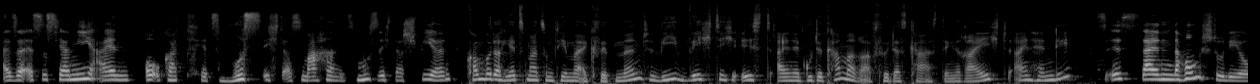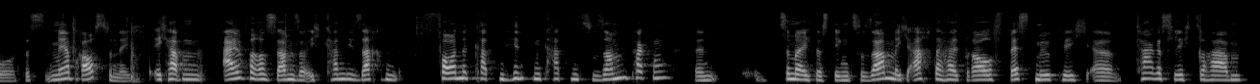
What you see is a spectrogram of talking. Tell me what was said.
Also es ist ja nie ein, oh Gott, jetzt muss ich das machen, jetzt muss ich das spielen. Kommen wir doch jetzt mal zum Thema Equipment. Wie wichtig ist eine gute Kamera für das Casting? Reicht ein Handy? Ist dein Homestudio. Das, mehr brauchst du nicht. Ich habe ein einfaches Samsung. Ich kann die Sachen vorne cutten, hinten cutten, zusammenpacken. Dann zimmer ich das Ding zusammen. Ich achte halt drauf, bestmöglich äh, Tageslicht zu haben.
